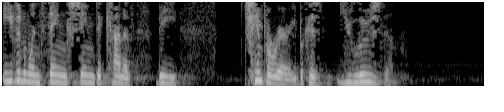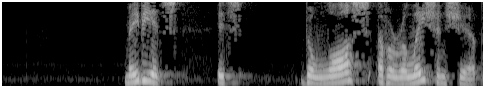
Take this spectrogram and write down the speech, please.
even when things seem to kind of be temporary because you lose them. Maybe it's it's the loss of a relationship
